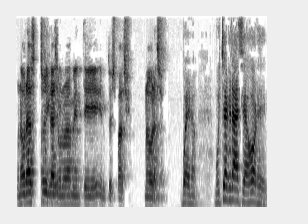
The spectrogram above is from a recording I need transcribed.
un abrazo y gracias nuevamente en tu espacio. Un abrazo. Bueno, muchas gracias Jorge.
